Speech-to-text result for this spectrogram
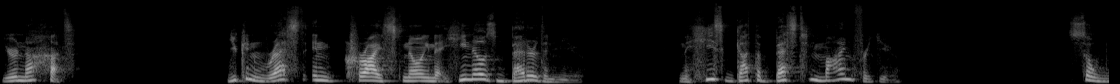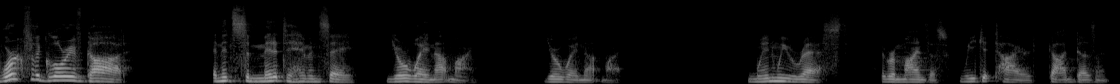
You're not. You can rest in Christ knowing that He knows better than you and He's got the best in mind for you. So work for the glory of God and then submit it to Him and say, Your way, not mine. Your way, not mine. When we rest, it reminds us we get tired, God doesn't.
